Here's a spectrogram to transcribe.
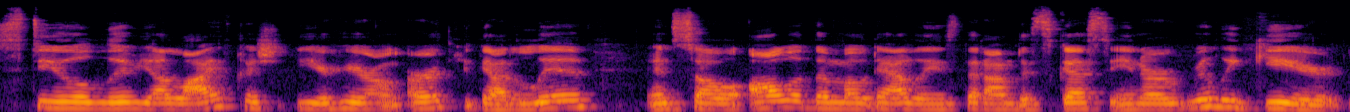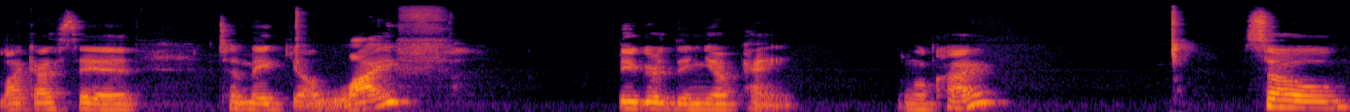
still live your life because you're here on earth. You gotta live. And so all of the modalities that I'm discussing are really geared, like I said, to make your life bigger than your pain. Okay? So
